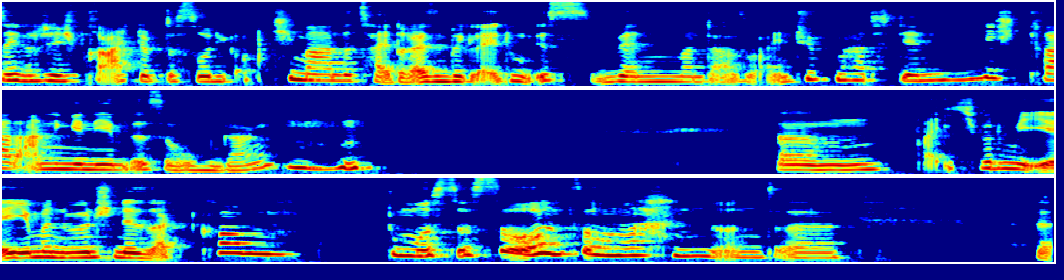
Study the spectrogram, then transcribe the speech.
man sich natürlich fragt, ob das so die optimale Zeitreisenbegleitung ist, wenn man da so einen Typen hat, der nicht gerade angenehm ist im Umgang. ähm, ich würde mir eher jemanden wünschen, der sagt, komm, du musst das so und so machen und äh, äh,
